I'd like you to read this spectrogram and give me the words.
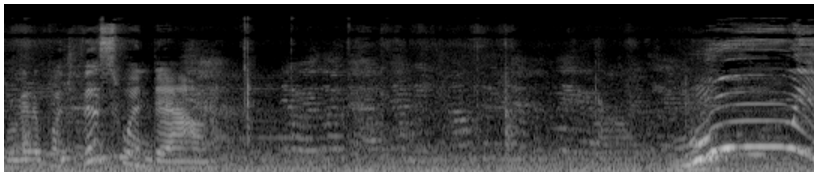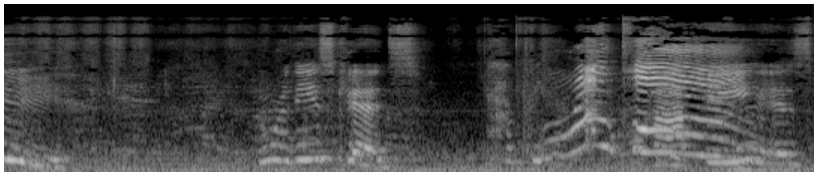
We're gonna put this one down. Woo! Who are these kids? Puppy Poppy is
